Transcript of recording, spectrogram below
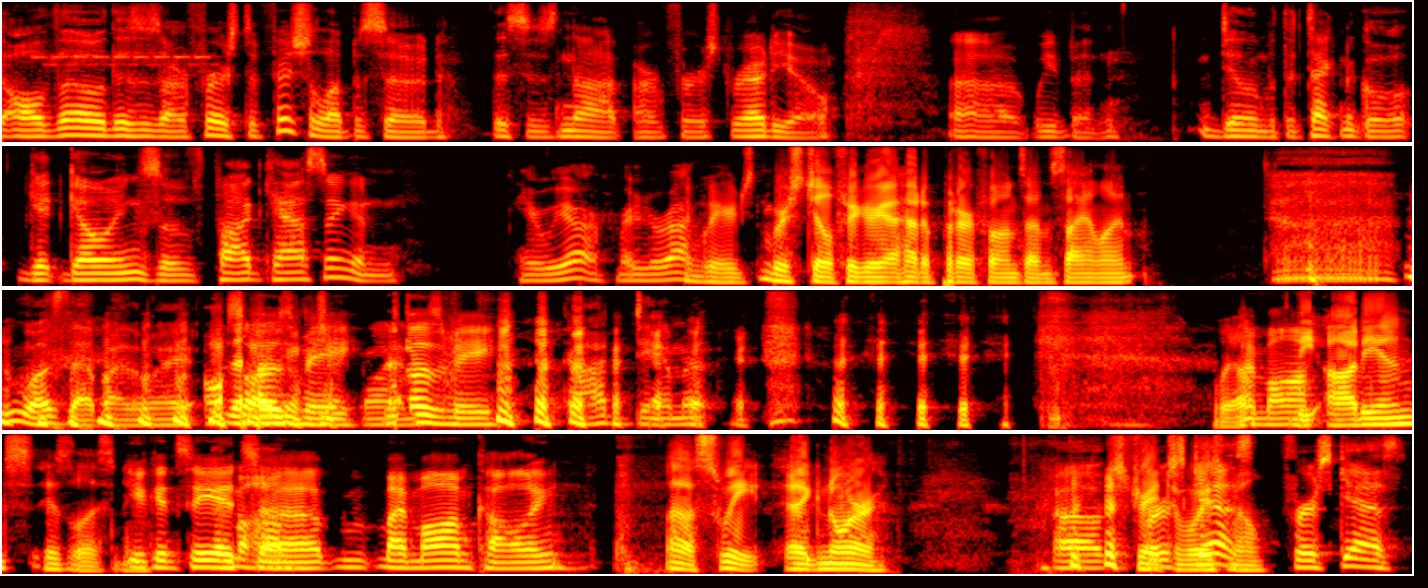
although this is our first official episode, this is not our first rodeo. Uh, we've been dealing with the technical get goings of podcasting, and here we are, ready to rock. We're we're still figuring out how to put our phones on silent. Who was that, by the way? that I was me. check. That was me. God damn it! well, My mom- the audience is listening. You can see Hey, it's Mom. uh, my mom calling. oh, sweet. Ignore Uh, Straight to first guest. voicemail. First guest.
